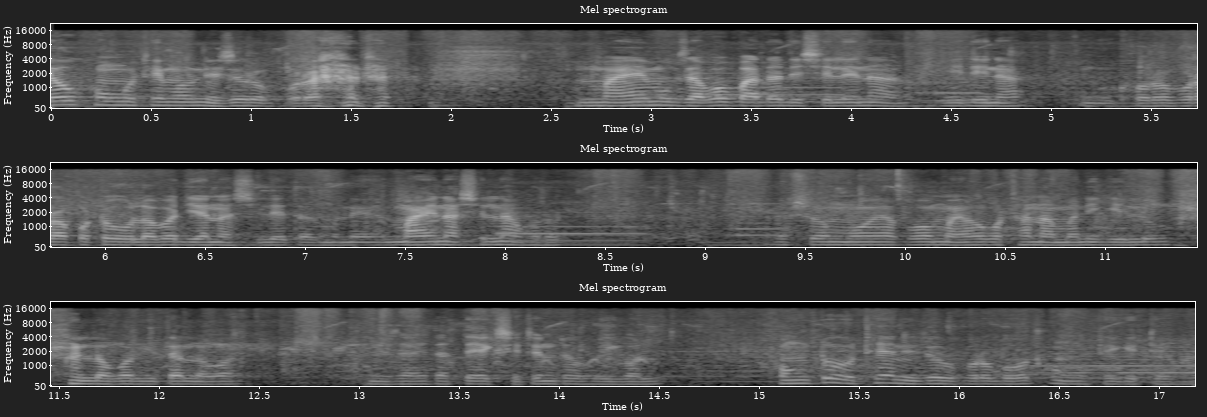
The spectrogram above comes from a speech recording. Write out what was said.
এতিয়াও খং উঠে মোৰ নিজৰ ওপৰত মায়ে মোক যাব বাধা দিছিলে না সেইদিনা ঘৰৰ পৰা ক'তো ওলাব দিয়া নাছিলে তাৰমানে মায়ে নাছিল না ঘৰত। তাৰপিছত মই আকৌ মায়ৰ কথা নামানি গ'লোঁ লগৰকেইটাৰ লগত। যাই তাতে এক্সিডেণ্টটো হৈ গ'ল। খংটো উঠে নিজৰ ওপৰত বহুত খং উঠে কেতিয়াবা।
